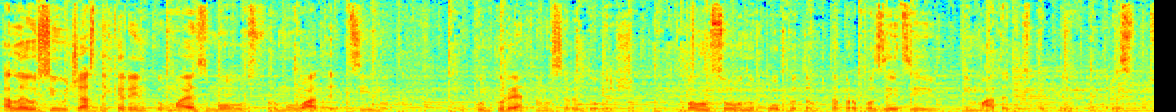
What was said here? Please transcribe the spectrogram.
Але усі учасники ринку мають змогу сформувати ціну у конкурентному середовищі, збалансовану попитом та пропозицією і мати доступний ресурс.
